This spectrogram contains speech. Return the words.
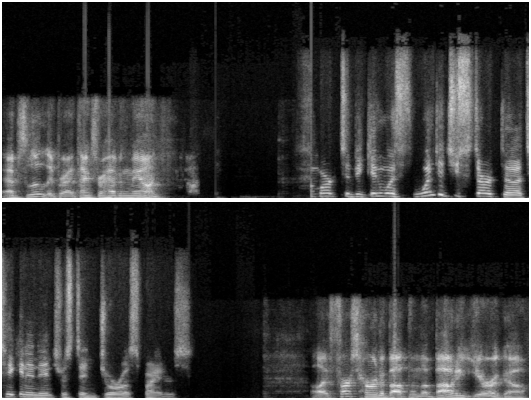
Absolutely, Brad. Thanks for having me on. Marc, to begin with, when did you start uh, taking an interest in Joro spiders? Well, I first heard about them about a year ago.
